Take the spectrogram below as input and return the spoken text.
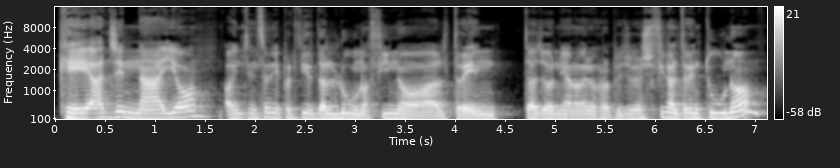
che a gennaio ho intenzione di partire dall'1 fino al 30 giorni a novembre fino al 31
